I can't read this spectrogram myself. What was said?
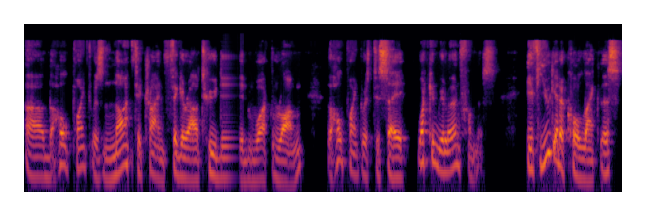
Uh, the whole point was not to try and figure out who did what wrong. The whole point was to say, what can we learn from this? If you get a call like this,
